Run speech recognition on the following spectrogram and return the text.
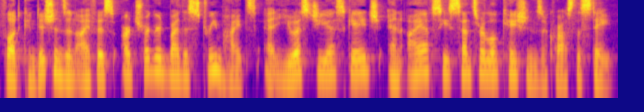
Flood conditions in IFIS are triggered by the stream heights at USGS gauge and IFC sensor locations across the state.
